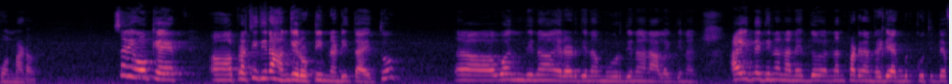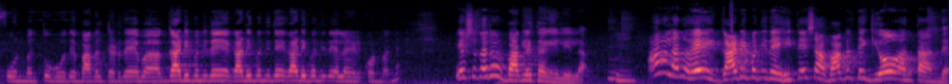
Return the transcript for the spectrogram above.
ಫೋನ್ ಮಾಡೋರು. ಸರಿ ಓಕೆ ಪ್ರತಿದಿನ ಹಾಗೆ ರೊಟೀನ್ ನಡೀತಾ ಇತ್ತು. ಒಂದು ದಿನ ಎರಡು ದಿನ ಮೂರು ದಿನ ನಾಲ್ಕು ದಿನ ಐದನೇ ದಿನ ನಾನು ಎದ್ದು ನನ್ನ ಪಾಡಿಗೆ ನಾನು ರೆಡಿ ಆಗಿಬಿಟ್ಟು ಕೂತಿದ್ದೆ ಫೋನ್ ಬಂತು ಹೋದೆ ಬಾಗಿಲು ತಡೆದೆ ಗಾಡಿ ಬಂದಿದೆ ಗಾಡಿ ಬಂದಿದೆ ಗಾಡಿ ಬಂದಿದೆ ಎಲ್ಲ ಹೇಳ್ಕೊಂಡು ಬಂದೆ. ಎಷ್ಟೊತ್ತಾದ್ರೆ ಅವ್ರು ಬಾಗಿಲೇ ತೆಗಿಲಿಲ್ಲ. ಆಮೇಲೆ ನಾನು ಏಯ್ ಗಾಡಿ ಬಂದಿದೆ ಹಿತೇಶ ಬಾಗಿಲು ತೆಗಿಯೋ ಅಂತ ಅಂದೆ.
